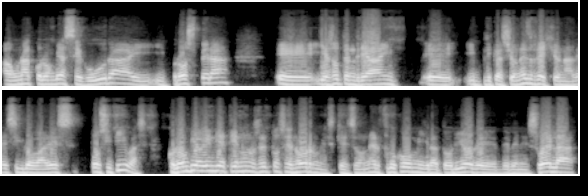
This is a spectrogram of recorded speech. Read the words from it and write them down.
a una Colombia segura y, próspera, eh, y eso tendría eh, implicaciones regionales y globales positivas. Colombia hoy en día tiene unos retos enormes, que son el flujo migratorio de, de Venezuela,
